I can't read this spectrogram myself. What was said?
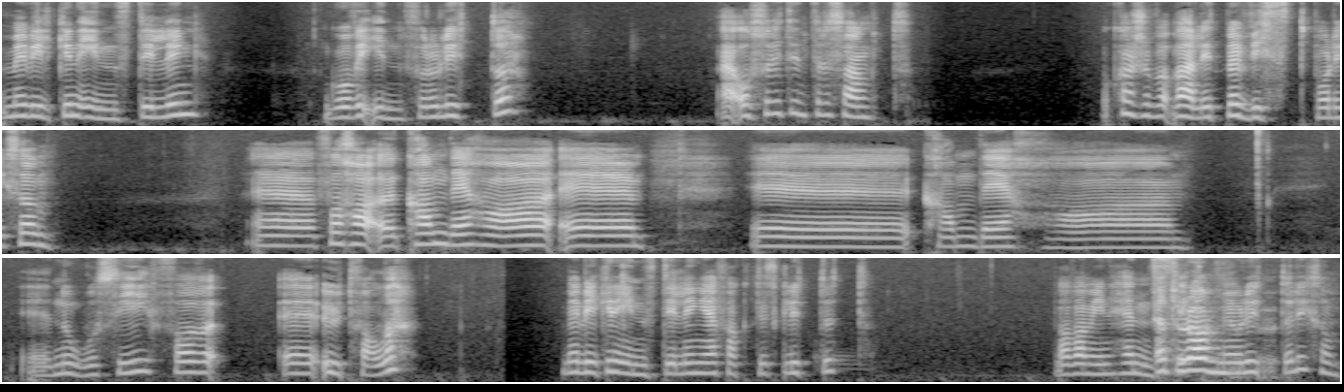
med hvilken innstilling går vi inn for å lytte? Det er også litt interessant. Og kanskje være litt bevisst på, liksom. Eh, For ha, kan det ha eh, eh, Kan det ha eh, noe å si for utfallet? Med hvilken innstilling jeg faktisk lyttet? Hva var min hensikt var- med å lytte, liksom?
